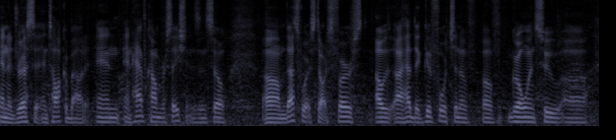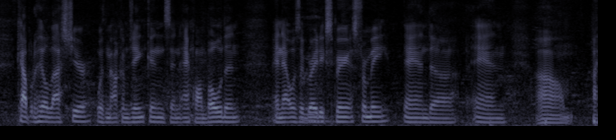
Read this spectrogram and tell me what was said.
and address it and talk about it and, and have conversations. And so um, that's where it starts first. I was I had the good fortune of, of going to uh, Capitol Hill last year with Malcolm Jenkins and Anquan Boldin, and that was a great experience for me. And uh, and um, I,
